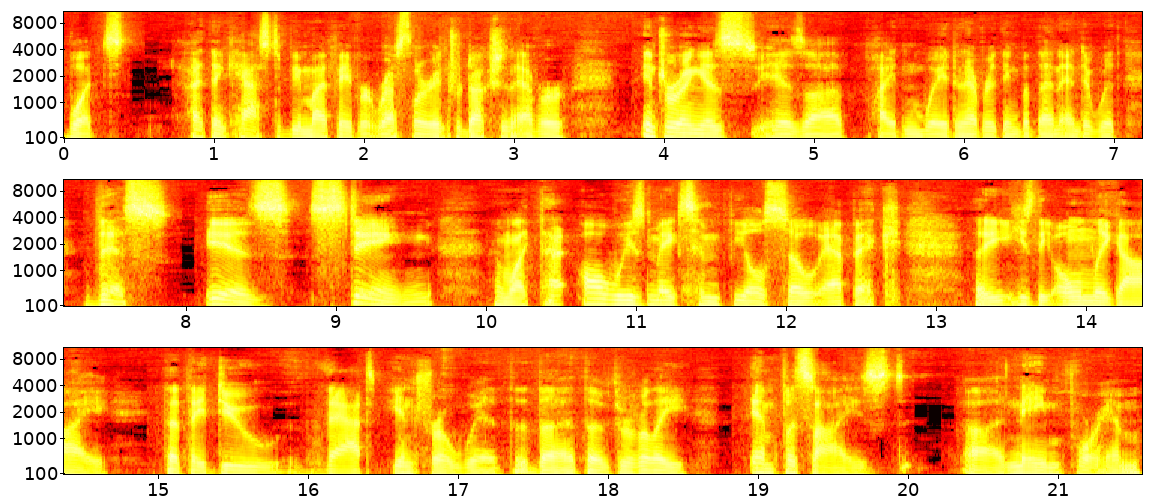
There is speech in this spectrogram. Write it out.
what I think has to be my favorite wrestler introduction ever. Introing his his uh, height and weight and everything, but then end it with "This is Sting." I'm like that always makes him feel so epic that he, he's the only guy that they do that intro with the the, the really emphasized uh, name for him.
